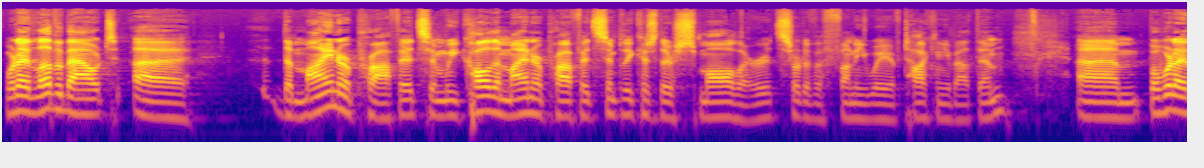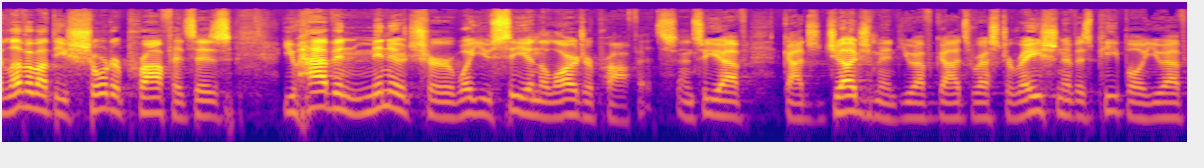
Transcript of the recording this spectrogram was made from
what I love about uh, the minor prophets, and we call them minor prophets simply because they're smaller, it's sort of a funny way of talking about them. Um, but what I love about these shorter prophets is you have in miniature what you see in the larger prophets. And so you have God's judgment, you have God's restoration of his people, you have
